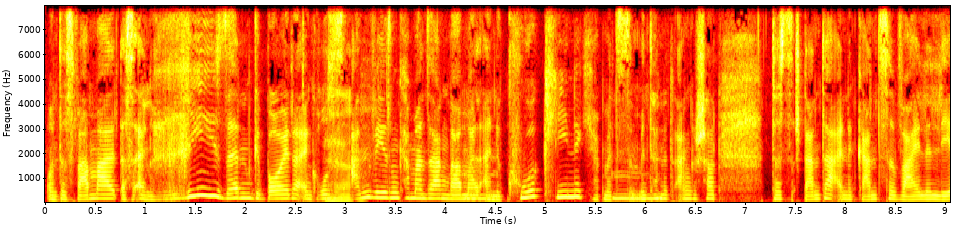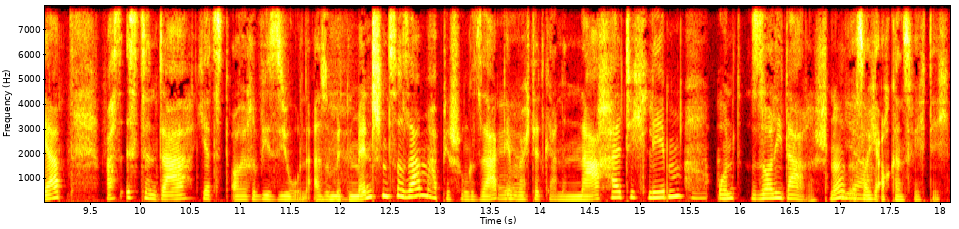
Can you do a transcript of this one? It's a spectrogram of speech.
Und das war mal, das ist ein Riesengebäude, ein großes Ja. Anwesen, kann man sagen, war mal eine Kurklinik. Ich habe mir das im Internet angeschaut. Das stand da eine ganze Weile leer. Was ist denn da jetzt eure Vision? Also mit Menschen zusammen, habt ihr schon gesagt, ihr Ja. möchtet gerne nachhaltig leben und solidarisch, ne? Das ist Ja. euch auch ganz wichtig.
